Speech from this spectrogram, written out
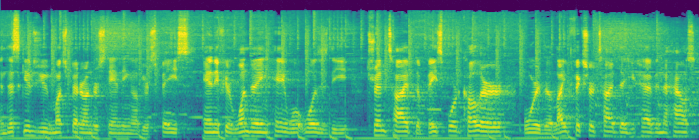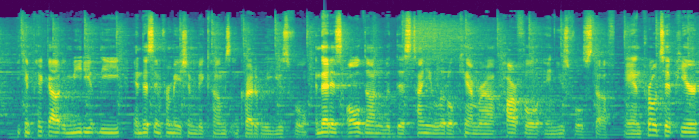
And this gives you much better understanding of your space. And if you're wondering, hey, what was the trim type, the baseboard color, or the light fixture type that you have in the house, you can pick out immediately and this information becomes incredibly useful. And that is all done with this tiny little camera, powerful and useful stuff. And pro tip here,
